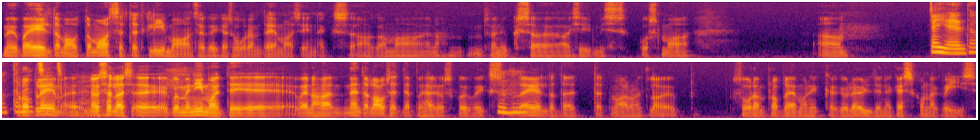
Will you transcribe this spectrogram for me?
me juba eeldame automaatselt, et kliima on see kõige suurem teema siin, eks, aga ma noh, see on üks asi, mis, kus ma äh, ei eelda automaatselt. probleem, no selles, kui me niimoodi või noh, nende lausete põhjal justkui võiks mm -hmm. seda eeldada, et, et ma arvan, et suurem probleem on ikkagi üleüldine keskkonnakriis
